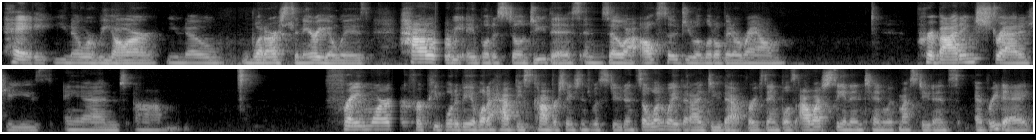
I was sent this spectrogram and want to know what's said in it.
hey, you know where we are, you know what our scenario is. How are we able to still do this? And so I also do a little bit around providing strategies and um, framework for people to be able to have these conversations with students. So one way that I do that, for example, is I watch CNN 10 with my students every day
